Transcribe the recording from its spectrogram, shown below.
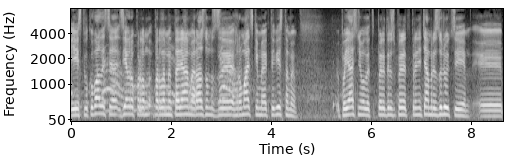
і спілкувалися з європарламентарями разом з громадськими активістами пояснювали перед перед прийняттям резолюції е,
